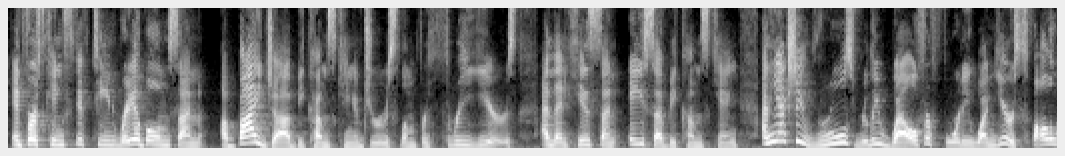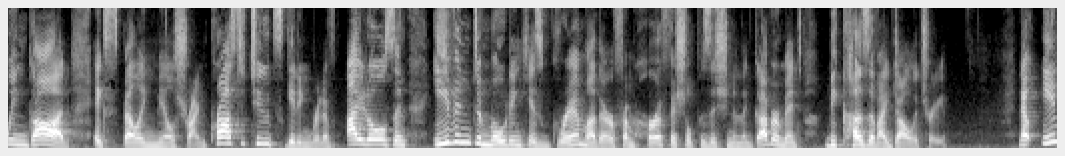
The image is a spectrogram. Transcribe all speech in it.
In 1 Kings 15, Rehoboam's son Abijah becomes king of Jerusalem for three years, and then his son Asa becomes king, and he actually rules really well for 41 years, following God, expelling male shrine prostitutes, getting rid of idols, and even demoting his grandmother from her official position in the government because of idolatry. Now, in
